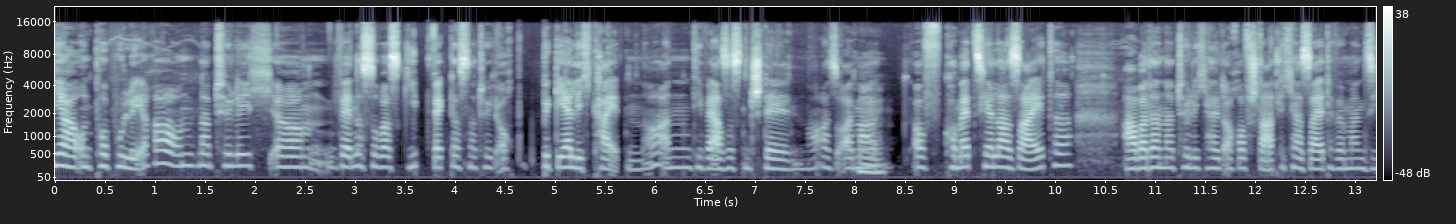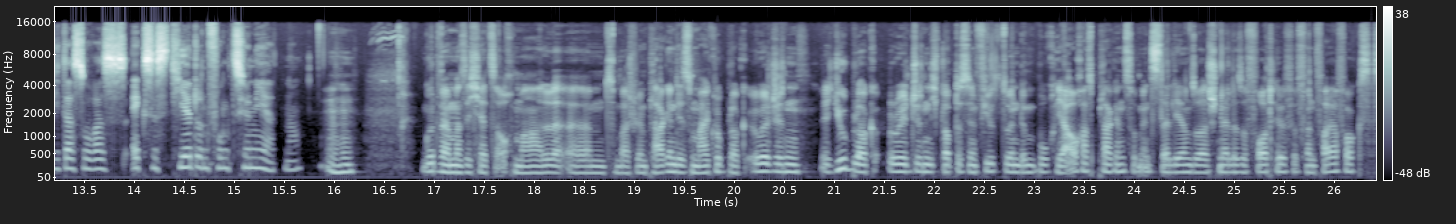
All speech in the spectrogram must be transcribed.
Ja, und populärer und natürlich, ähm, wenn es sowas gibt, weckt das natürlich auch Begehrlichkeiten ne, an diversesten Stellen. Ne? Also einmal mhm. Auf kommerzieller Seite, aber dann natürlich halt auch auf staatlicher Seite, wenn man sieht, dass sowas existiert und funktioniert. Ne? Mhm. Gut, wenn man sich jetzt auch mal ähm, zum Beispiel ein Plugin, dieses Microblock Origin, äh, uBlock Origin, ich glaube, das empfiehlst du in dem Buch ja auch als Plugin zum Installieren, so als schnelle Soforthilfe von Firefox.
